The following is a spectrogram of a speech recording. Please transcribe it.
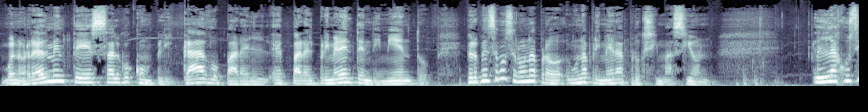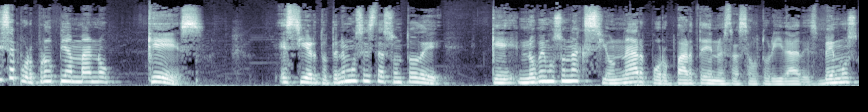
Bueno, realmente es algo complicado para el, eh, para el primer entendimiento, pero pensemos en una, una primera aproximación. La justicia por propia mano, ¿qué es? Es cierto, tenemos este asunto de que no vemos un accionar por parte de nuestras autoridades, vemos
